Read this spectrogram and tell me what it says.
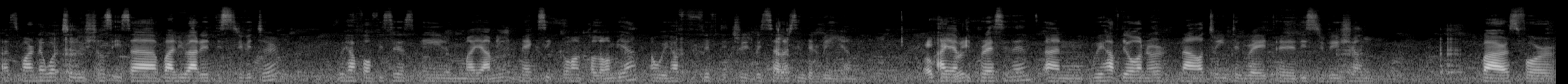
Uh, Smart Network Solutions is a value-added distributor. We have offices in Miami, Mexico, and Colombia, and we have 53 resellers in the region. Okay, I am great. the president, and we have the honor now to integrate uh, distribution bars for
